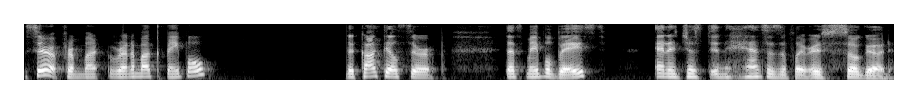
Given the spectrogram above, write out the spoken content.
syrup from Runamok Maple, the cocktail syrup that's maple based, and it just enhances the flavor. It's so good.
